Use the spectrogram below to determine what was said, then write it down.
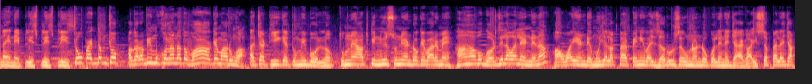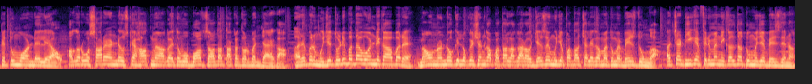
नहीं नहीं प्लीज़ प्लीज़ प्लीज़ चुप, एकदम चुप। अगर अभी मुँह खोला ना तो वहाँ आके मारूँगा। अच्छा ठीक है, तुम ही बोल लो। तुमने आज की न्यूज़ सुनी अंडो के बारे में? हाँ हाँ वो गोरजिला वाले अंडे ना? हाँ वही अंडे। मुझे लगता है पेनी वाइज ज़रूर से उन अंडों को लेने जाएगा। इससे पहले जाके तुम वो अंडे ले आओ। अगर वो सारे अंडे उसके हाथ में आ गए तो वो बहुत ज़्यादा ताकतवर बन जाएगा। अरे पर मुझे थोड़ी पता है वो अंडे कहाँ पर है। मैं उन अंडों की लोकेशन का पता लगा रहा हूँ। जैसे मुझे पता चलेगा मैं तुम्हें भेज दूँगा। अच्छा ठीक है फिर मैं निकलता तुम मुझे भेज देना।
